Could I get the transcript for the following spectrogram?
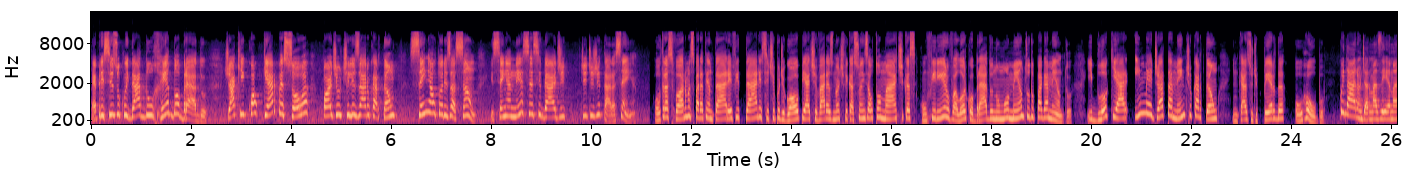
é preciso cuidado redobrado, já que qualquer pessoa pode utilizar o cartão sem autorização e sem a necessidade de digitar a senha. Outras formas para tentar evitar esse tipo de golpe é ativar as notificações automáticas, conferir o valor cobrado no momento do pagamento e bloquear imediatamente o cartão em caso de perda ou roubo cuidar onde armazena,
